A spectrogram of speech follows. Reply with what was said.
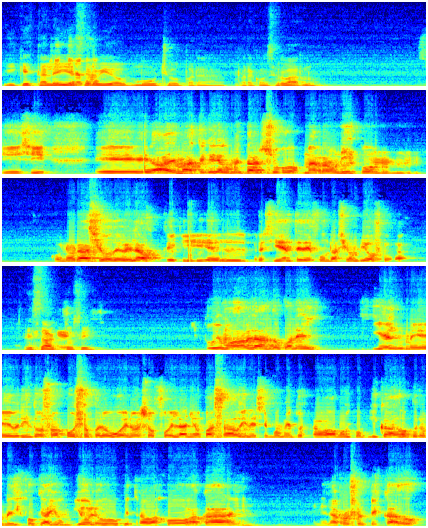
y que esta ley ha servido mucho para, para conservar, ¿no? Sí, sí. Eh, además, te quería comentar, yo me reuní con, con Horacio de Belaustegui, el presidente de Fundación Biosfera. Exacto, sí. Estuvimos hablando con él y él me brindó su apoyo, pero bueno, eso fue el año pasado y en ese momento estaba muy complicado, pero me dijo que hay un biólogo que trabajó acá en, el arroyo del pescado,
